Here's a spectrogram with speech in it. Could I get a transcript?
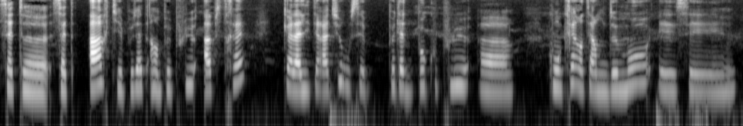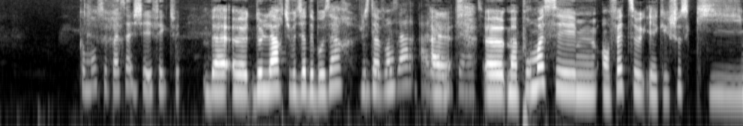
cette, cette art qui est peut-être un peu plus abstrait qu'à la littérature où c'est peut-être beaucoup plus euh, concret en termes de mots et c'est comment ce passage s'est effectué? Bah, euh, de l'art, tu veux dire des beaux-arts juste des avant? beaux-arts à la ah. Euh, bah, pour moi, c'est en fait, il y a quelque chose qui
